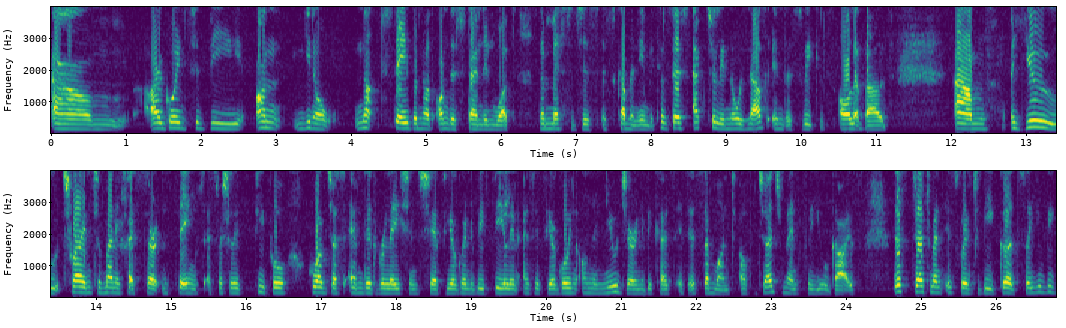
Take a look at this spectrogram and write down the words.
um, are going to be on you know not stable not understanding what the messages is coming in. Because there's actually no love in this week. It's all about um, you trying to manifest certain things especially people who have just ended relationship? You're going to be feeling as if you're going on a new journey because it is the month of judgment for you guys. This judgment is going to be good. So you be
